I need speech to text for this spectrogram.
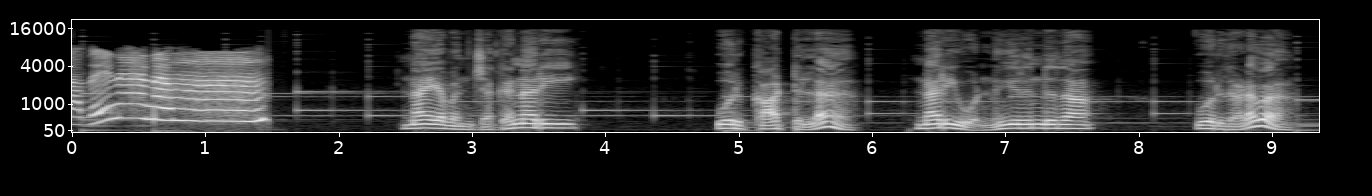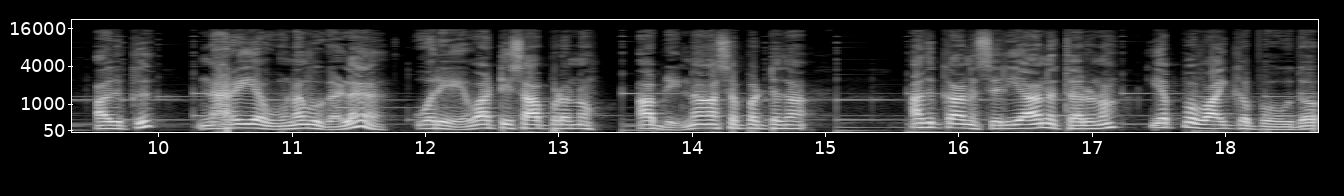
கதை நேரம் நயவஞ்சக நரி ஒரு காட்டுல நரி ஒன்று இருந்துதான் ஒரு தடவை அதுக்கு நிறைய உணவுகளை ஒரே வாட்டி சாப்பிடணும் அப்படின்னு ஆசைப்பட்டுதான் அதுக்கான சரியான தருணம் எப்போ வாய்க்க போகுதோ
